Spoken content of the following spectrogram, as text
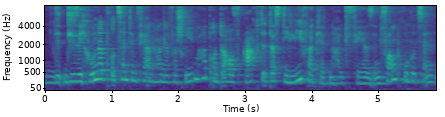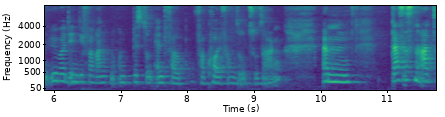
die sich 100% dem Fernhandel verschrieben hat und darauf achtet, dass die Lieferketten halt fair sind, vom Produzenten über den Lieferanten und bis zum Endverkäufer sozusagen. Ähm, das ist eine Art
